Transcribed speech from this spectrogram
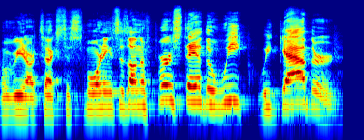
We'll read our text this morning. It says, On the first day of the week, we gathered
